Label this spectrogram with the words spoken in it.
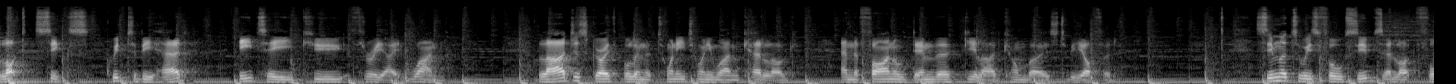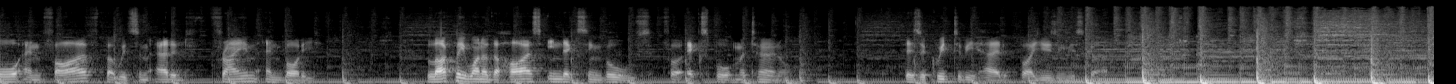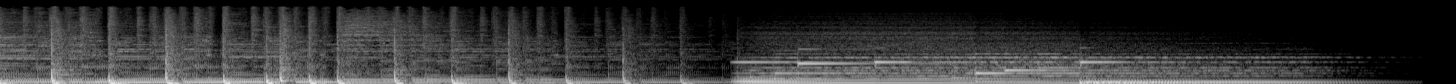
Lot 6, quid to be had, ETQ381. Largest growth bull in the 2021 catalogue and the final Denver Gillard combos to be offered. Similar to his full sibs at lot 4 and 5, but with some added frame and body. Likely one of the highest indexing bulls for export maternal. There's a quid to be had by using this guy.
